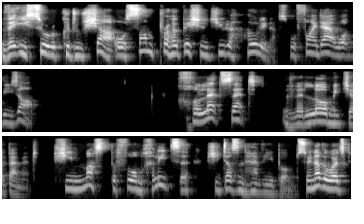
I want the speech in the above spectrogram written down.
the isur kedusha or some prohibition due to holiness, we'll find out what these are choletzet velo mitya bemet. She must perform chalitza. She doesn't have yibum. So, in other words,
